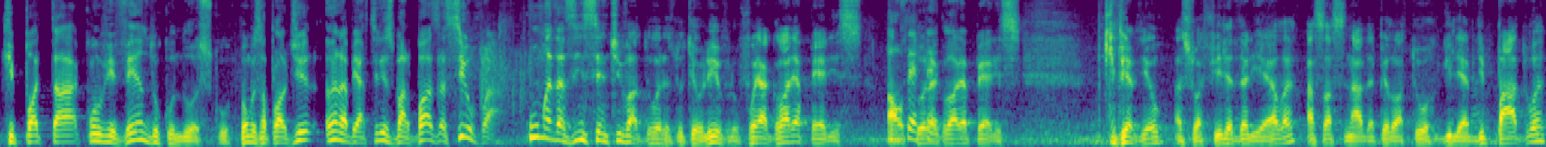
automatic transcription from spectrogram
que podem estar convivendo conosco. Vamos aplaudir Ana Beatriz Barbosa Silva. Uma das incentivadoras do teu livro foi a Glória Pérez, a autora certeza. Glória Pérez, que perdeu a sua filha Daniela, assassinada pelo ator Guilherme de Pádua.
